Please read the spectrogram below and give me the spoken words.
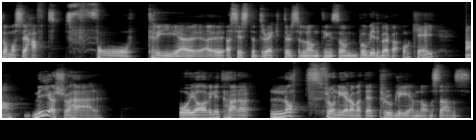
de måste ha haft två, tre eh, assistant directors eller någonting som Bo Widerberg bara okej. Okay, ja. Ni gör så här. Och jag vill inte höra något från er om att det är ett problem någonstans.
